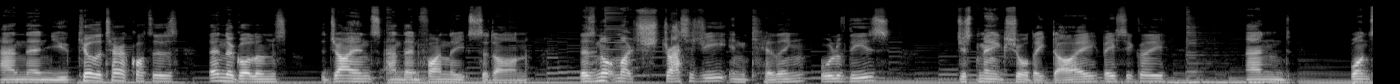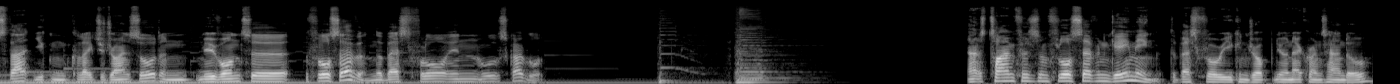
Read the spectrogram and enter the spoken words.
and then you kill the terracottas, then the golems, the giants, and then finally Sadan. There's not much strategy in killing all of these just make sure they die, basically. And once that, you can collect your giant sword and move on to floor 7, the best floor in all of Skyblock. Now it's time for some floor 7 gaming, the best floor you can drop your Necron's handle,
